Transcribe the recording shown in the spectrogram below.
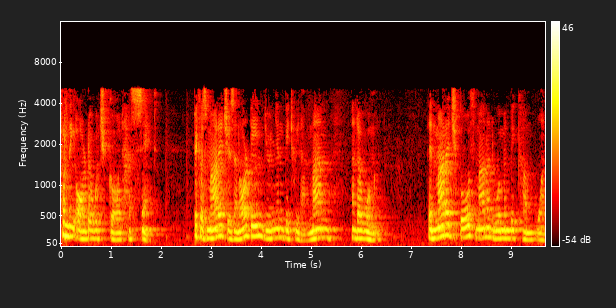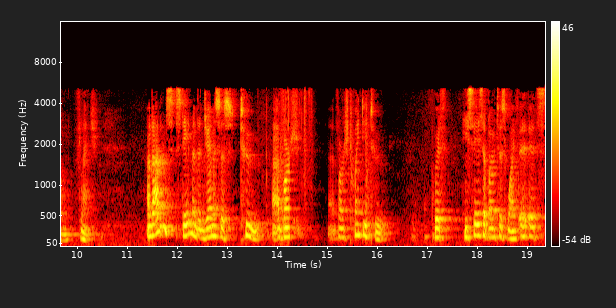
from the order which God has set. Because marriage is an ordained union between a man and a woman. In marriage, both man and woman become one flesh. And Adam's statement in Genesis 2, at verse, at verse 22, where he says about his wife, it's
